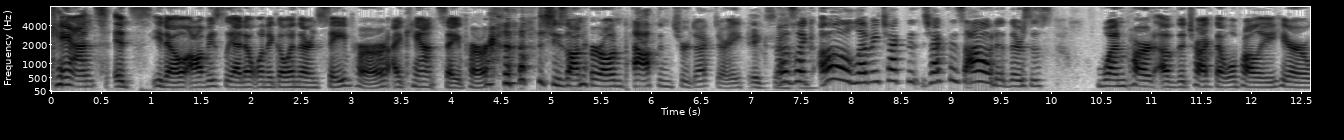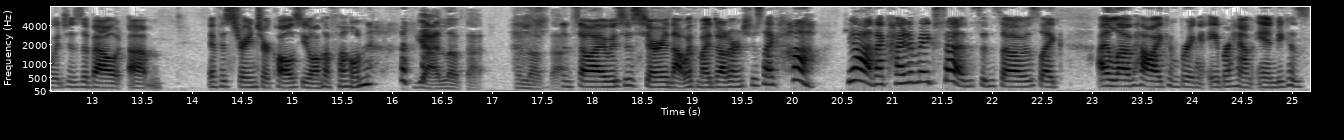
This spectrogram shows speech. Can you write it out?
can't it's you know obviously i don't want to go in there and save her. I can't save her. She's on her own path and trajectory. I was like oh let me check this check this out. And there's this one part of the track that we'll probably hear which is about um, if a stranger calls you on the phone. Yeah, I love that. I love that. and so i was just sharing that with my daughter and she's like huh yeah that kind of makes sense and so i was like i love how i can bring abraham in because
